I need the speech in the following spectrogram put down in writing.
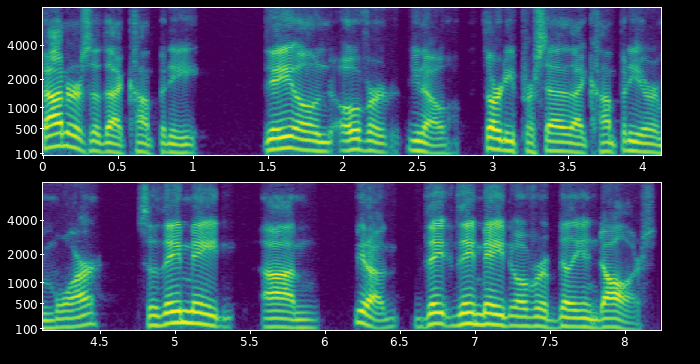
founders of that company, they own over, you know, 30% of that company or more. So they made, um, you know, they, they made over a billion dollars.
